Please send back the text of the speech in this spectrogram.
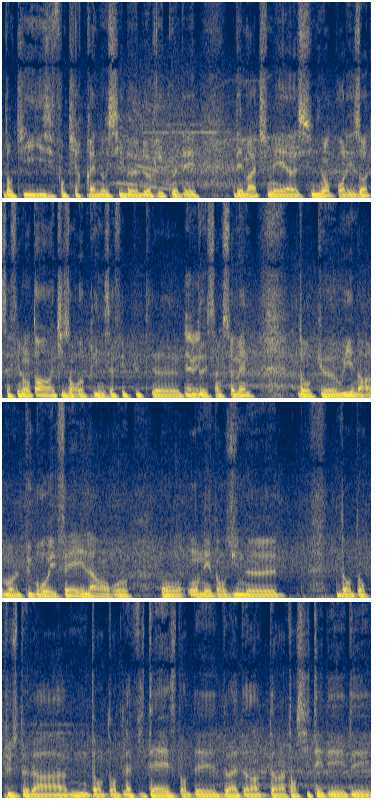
Donc il faut qu'ils reprennent aussi le, le rythme des, des matchs. Mais euh, sinon, pour les autres, ça fait longtemps hein, qu'ils ont repris. Ça fait plus de, euh, Eh plus oui. de cinq semaines. Donc euh, oui, normalement, le plus gros est fait. Et là, on, on, on est dans une euh, dans, dans plus de la dans, dans de la vitesse, dans des dans, dans, dans l'intensité des, des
